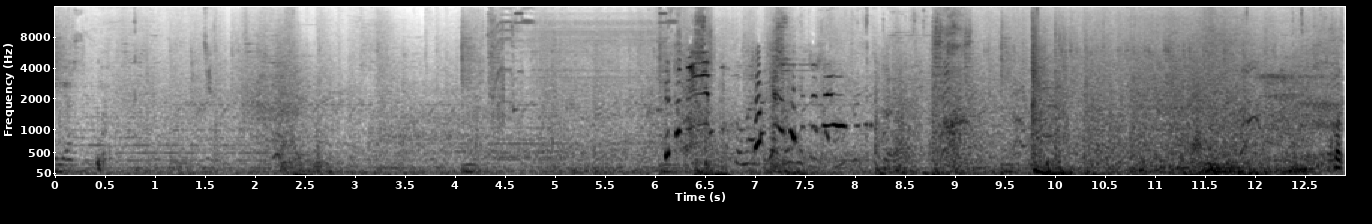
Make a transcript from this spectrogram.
해줄까? 컷.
